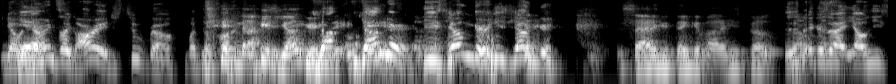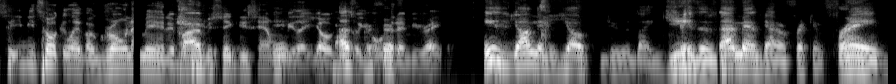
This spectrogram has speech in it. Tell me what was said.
Yo, Yeah. Duren's like our age too, bro. What the fuck? no, he's younger. Yo- He's- younger. He's younger. He's younger. It's sad if you think about it. He's built. This no, nigga's like, yo, he's he be talking like a grown man. If I ever shake his hand, I'll be like, yo, you That's know you're for older sure. than me, right? He's young and yoked, dude. Like Jesus, that man's got a freaking frame.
